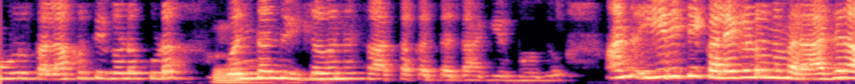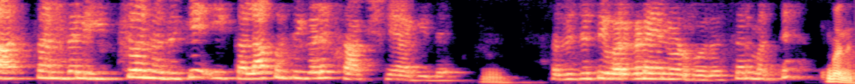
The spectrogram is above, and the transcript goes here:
ಮೂರು ಕಲಾಕೃತಿಗಳು ಕೂಡ ಒಂದೊಂದು ಯುದ್ಧವನ್ನು ಸಾರ್ತಕ್ಕಂಥದ್ದಾಗಿರ್ಬೋದು ಅಂದ್ರೆ ಈ ರೀತಿ ಕಲೆಗಳು ನಮ್ಮ ರಾಜರ ಆಸ್ಥಾನದಲ್ಲಿ ಇತ್ತು ಅನ್ನೋದಕ್ಕೆ ಈ ಕಲಾಕೃತಿಗಳೇ ಸಾಕ್ಷಿಯಾಗಿದೆ. ಅದ್ರ ಜೊತೆ ಹೊರಗಡೆ ಏನ್ ನೋಡ್ಬೋದು ಸರ್ ಮತ್ತೆ? ಬನ್ನಿ.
